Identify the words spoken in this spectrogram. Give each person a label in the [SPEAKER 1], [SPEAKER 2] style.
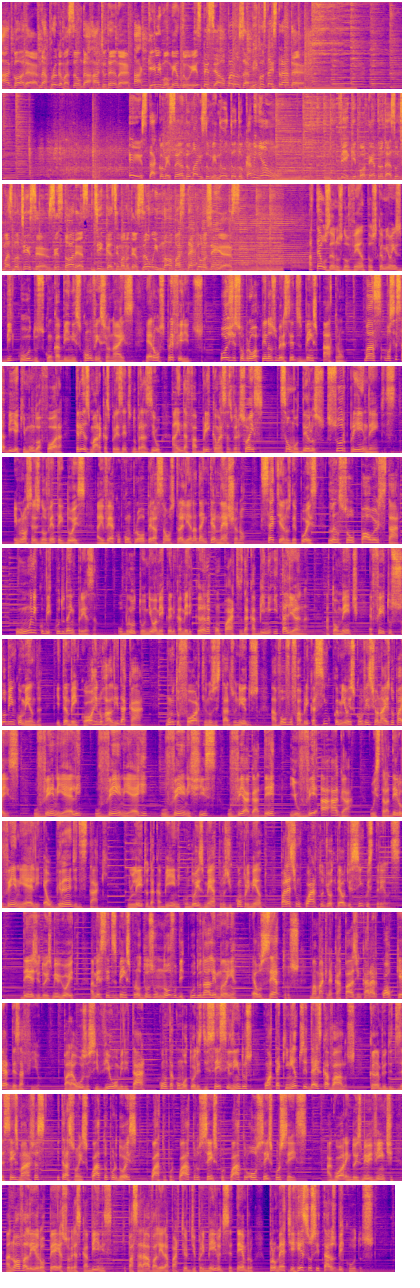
[SPEAKER 1] Agora, na programação da Rádio Dana, aquele momento especial para os amigos da estrada. Está começando mais um minuto do caminhão. Fique por dentro das últimas notícias, histórias, dicas de manutenção e novas tecnologias.
[SPEAKER 2] Até os anos 90, os caminhões bicudos com cabines convencionais eram os preferidos. Hoje sobrou apenas o Mercedes-Benz Atron. Mas você sabia que mundo afora, três marcas presentes no Brasil ainda fabricam essas versões? São modelos surpreendentes. Em 1992, a Iveco comprou a operação australiana da International. Sete anos depois, lançou o Power Star, o único bicudo da empresa. O Bruto uniu a mecânica americana com partes da cabine italiana. Atualmente é feito sob encomenda e também corre no Rally Dakar. Muito forte nos Estados Unidos, a Volvo fabrica cinco caminhões convencionais no país: o VNL, o VNR, o VNX, o VHD e o VAH. O estradeiro VNL é o grande destaque. O leito da cabine, com 2 metros de comprimento, parece um quarto de hotel de 5 estrelas. Desde 2008, a Mercedes-Benz produz um novo bicudo na Alemanha, é o Zetros, uma máquina capaz de encarar qualquer desafio. Para uso civil ou militar, conta com motores de 6 cilindros com até 510 cavalos, câmbio de 16 marchas e trações 4x2, 4x4, 6x4 ou 6x6. Agora, em 2020, a nova lei europeia sobre as cabines, que passará a valer a partir de 1 de setembro, promete ressuscitar os bicudos.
